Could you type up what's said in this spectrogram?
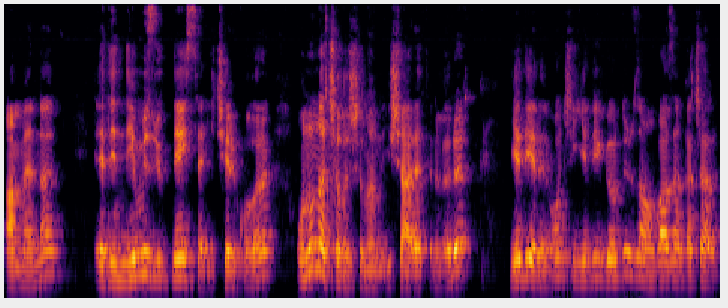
Amenna. Edindiğimiz yük neyse içerik olarak onun açılışının işaretini verir. 7 7. Onun için 7'yi gördüğüm zaman bazen kaçarım.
